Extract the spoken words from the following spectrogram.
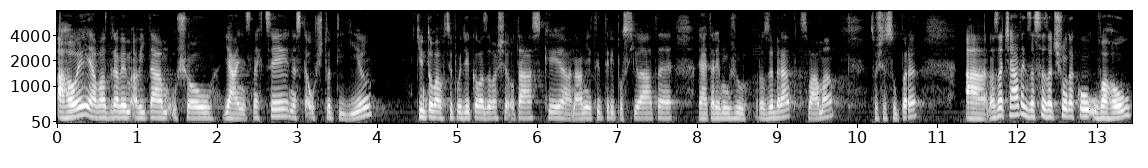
Ahoj, já vás zdravím a vítám u show Já nic nechci, dneska už čtvrtý díl. Tímto vám chci poděkovat za vaše otázky a náměty, které posíláte. Já je tady můžu rozebrat s váma, což je super. A na začátek zase začnu takovou úvahou.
